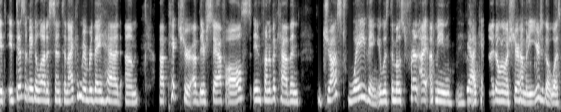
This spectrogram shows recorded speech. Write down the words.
it, it doesn't make a lot of sense. And I can remember they had um, a picture of their staff all in front of a cabin, just waving. It was the most friend. I, I mean, yeah. I can't, I don't want to share how many years ago it was.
